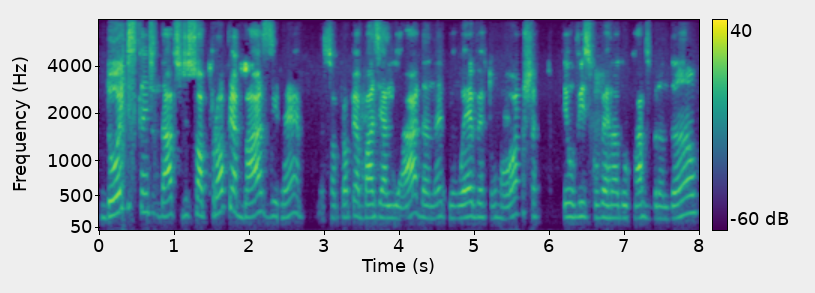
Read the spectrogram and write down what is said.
dois candidatos de sua própria base, né, sua própria base aliada, né, tem o Everton Rocha, tem o vice-governador Carlos Brandão,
